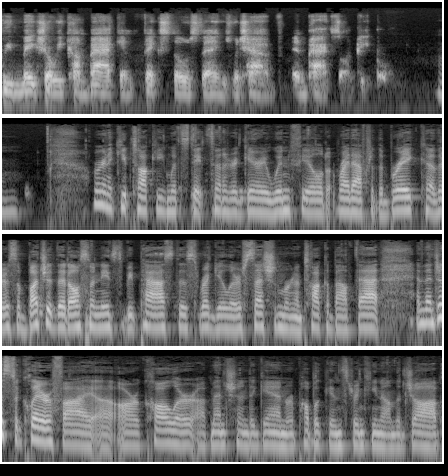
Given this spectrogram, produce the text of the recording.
we make sure we come back and fix those things which have impacts on people. Mm. We're going to keep talking with State Senator Gary Winfield right after the break. Uh, there's a budget that also needs to be passed this regular session. We're going to talk about that. And then just to clarify, uh, our caller uh, mentioned again Republicans drinking on the job.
